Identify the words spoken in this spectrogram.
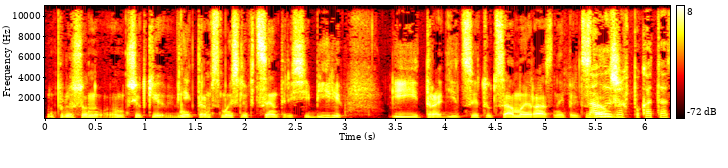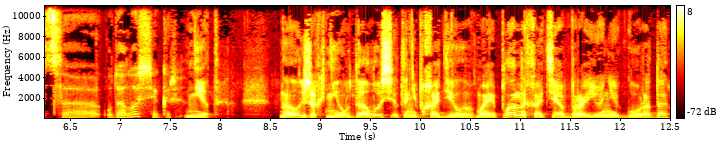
Ну, плюс он, он все-таки в некотором смысле в центре Сибири, и традиции тут самые разные представлены. На лыжах покататься удалось, Игорь? Нет. На лыжах не удалось, это не входило в мои планы, хотя в районе города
